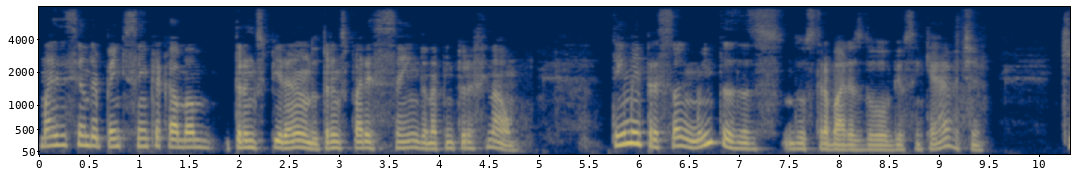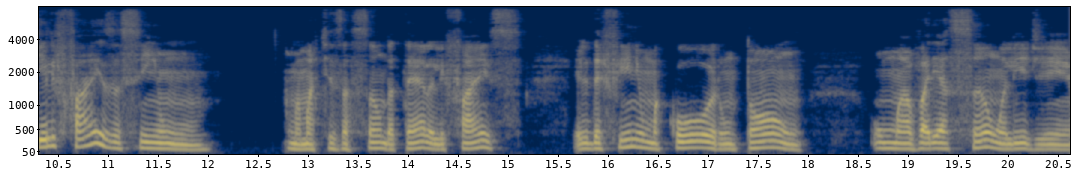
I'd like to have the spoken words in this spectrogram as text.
mas esse underpaint sempre acaba transpirando, transparecendo na pintura final. Tem uma impressão em muitos dos, dos trabalhos do Bill Sienkiewicz que ele faz assim um, uma matização da tela, ele faz, ele define uma cor, um tom, uma variação ali de,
